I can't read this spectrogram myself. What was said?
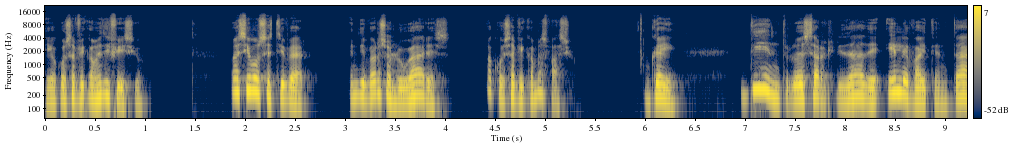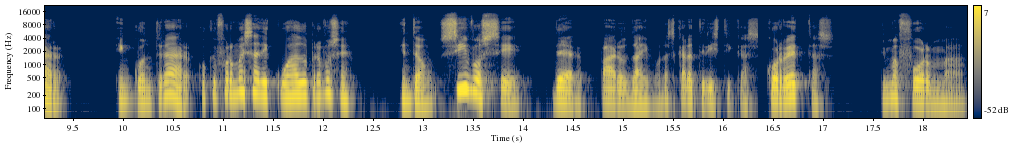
aí a coisa fica mais difícil. Mas se você estiver em diversos lugares, a coisa fica mais fácil. Ok? Dentro dessa realidade, ele vai tentar encontrar o que for mais adequado para você. Então, se você der para o Daimon as características corretas de uma forma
